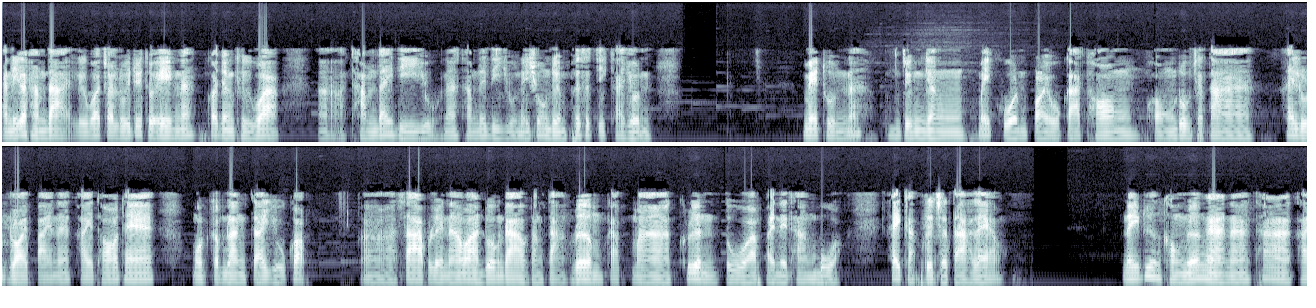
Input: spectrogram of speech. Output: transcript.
อันนี้ก็ทำได้หรือว่าจะลุยด้วยตัวเองนะ ก็ยังถือว่าทำได้ดีอยู่นะทำได้ดีอยู่ในช่วงเดือนพฤศจิกายน เมถุนนะจึงยังไม่ควรปล่อยโอกาสทองของดวงชะตาให้หลุดลอยไปนะ ใครท้อแท้ หมดกำลังใจอยู่ก็ทราบเลยนะว่าดวงดาวต่างๆ เริ่มกลับมาเคลื่อนตัวไปในทางบวก ให้กับเรือนชะตาแล้ว ในเรื่องของเนื้องานนะ ถ้าใคร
